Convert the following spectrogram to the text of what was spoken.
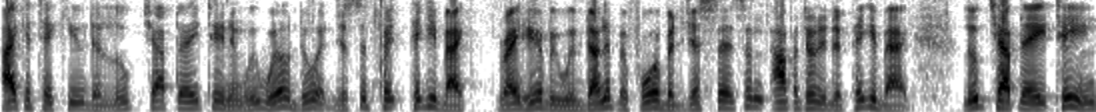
I could take you to Luke chapter 18, and we will do it just to piggyback right here, but we've done it before, but just as an opportunity to piggyback. Luke chapter 18.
